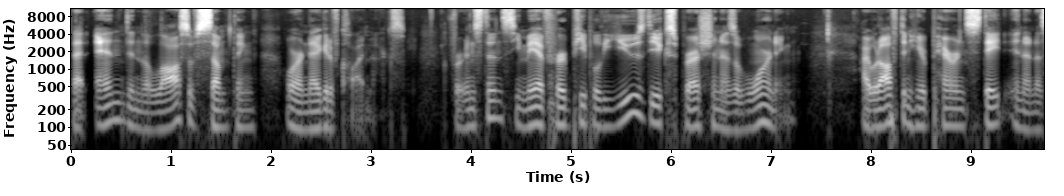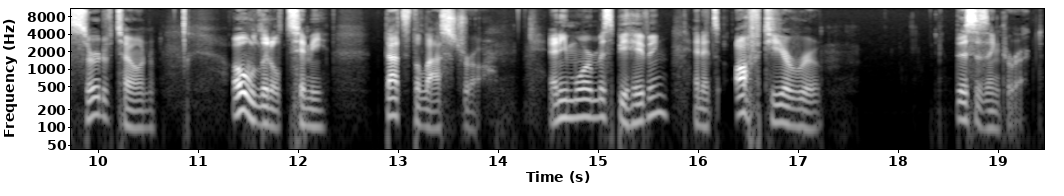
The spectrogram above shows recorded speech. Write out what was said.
that end in the loss of something or a negative climax. For instance, you may have heard people use the expression as a warning. I would often hear parents state in an assertive tone, Oh, little Timmy, that's the last straw. Any more misbehaving, and it's off to your room. This is incorrect.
